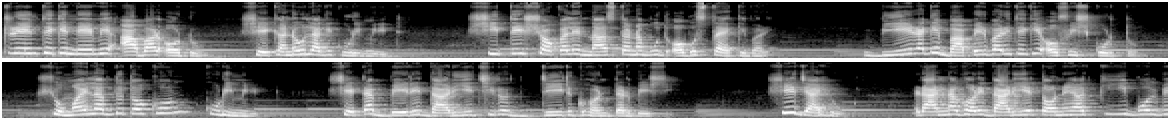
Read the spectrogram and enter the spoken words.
ট্রেন থেকে নেমে আবার অটো। সেখানেও লাগে কুড়ি মিনিট। শীতের সকালে নাস্তানাবুদ অবস্থা একেবারে। বিয়ের আগে বাপের বাড়ি থেকে অফিস করত। সময় লাগতো তখন কুড়ি মিনিট। সেটা বেড়ে দাঁড়িয়েছিল দেড় ঘণ্টার বেশি। সে যাই হোক, রান্নাঘরে দাঁড়িয়ে তনয়া কি বলবে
